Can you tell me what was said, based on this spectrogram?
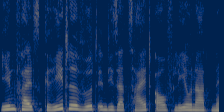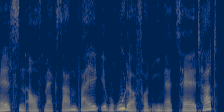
Jedenfalls Grete wird in dieser Zeit auf Leonard Nelson aufmerksam, weil ihr Bruder von ihm erzählt hat.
